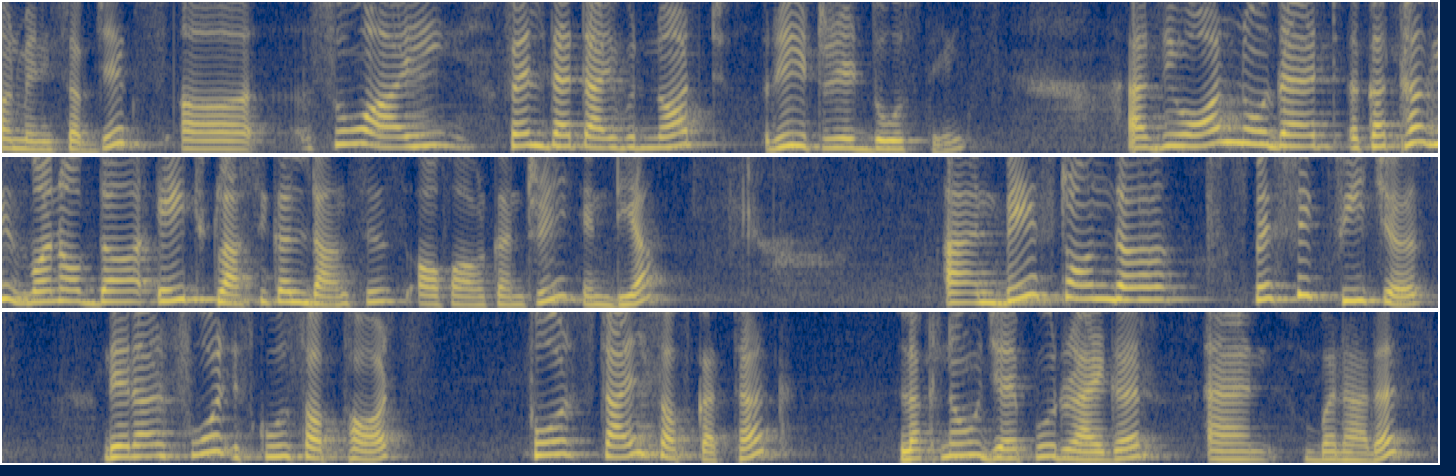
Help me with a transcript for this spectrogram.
on many subjects. Uh, so I felt that I would not reiterate those things. As you all know that Kathak is one of the eight classical dances of our country, India. And based on the specific features, there are four schools of thoughts, four styles of Kathak, Lucknow, Jaipur, Raigarh, and Banaras.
